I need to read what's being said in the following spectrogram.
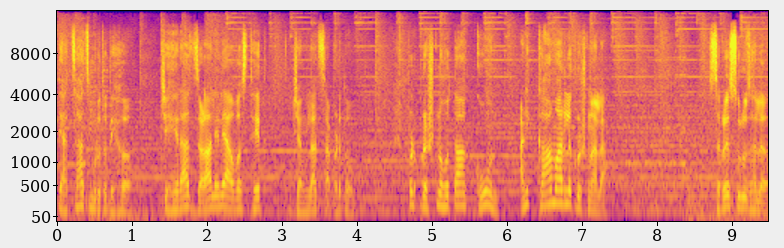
त्याचाच मृतदेह चेहरा जळालेल्या अवस्थेत जंगलात सापडतो. पण प्रश्न होता कोण आणि का मारलं कृष्णाला? सगळं सुरू झालं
